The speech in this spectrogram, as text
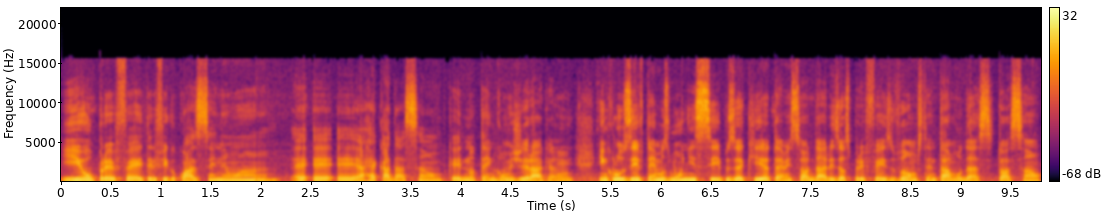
e o prefeito ele fica quase sem nenhuma é, é, é, arrecadação, porque ele não tem como girar. Uhum. Inclusive, temos municípios aqui, eu até me solidarizo aos prefeitos, vamos tentar mudar a situação,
